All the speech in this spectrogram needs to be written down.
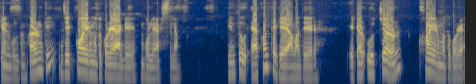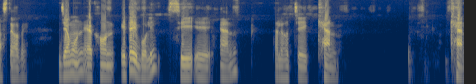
ক্যান বলতাম? কারণ কি? যে ক এর মতো করে আগে বলে আসছিলাম। কিন্তু এখন থেকে আমাদের এটার উচ্চারণ খ এর মতো করে আসতে হবে। যেমন এখন এটাই বলি সি এ এন তাহলে হচ্ছে খ্যান। খ্যান।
